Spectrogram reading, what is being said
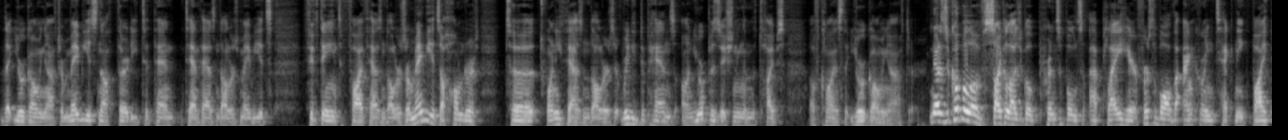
that you're going after. Maybe it's not 30 to $10,000, maybe it's fifteen to five thousand dollars, or maybe it's a hundred to twenty thousand dollars. It really depends on your positioning and the types of clients that you're going after. Now, there's a couple of psychological principles at play here. First of all, the anchoring technique. By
